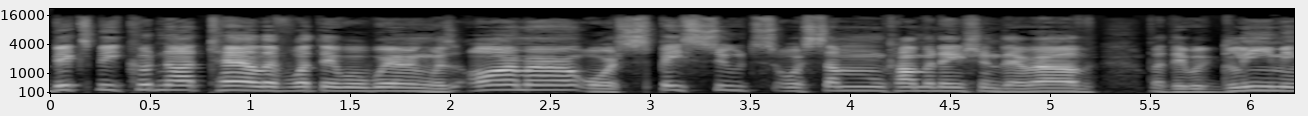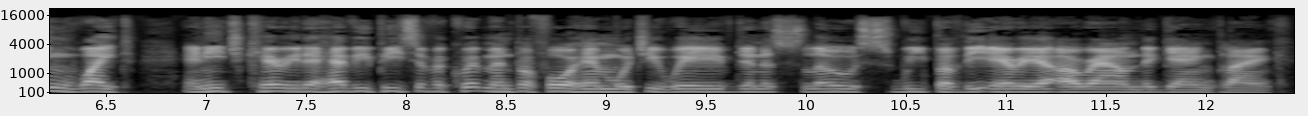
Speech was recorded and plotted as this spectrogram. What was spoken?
Bixby could not tell if what they were wearing was armor, or spacesuits, or some combination thereof, but they were gleaming white, and each carried a heavy piece of equipment before him which he waved in a slow sweep of the area around the gangplank.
